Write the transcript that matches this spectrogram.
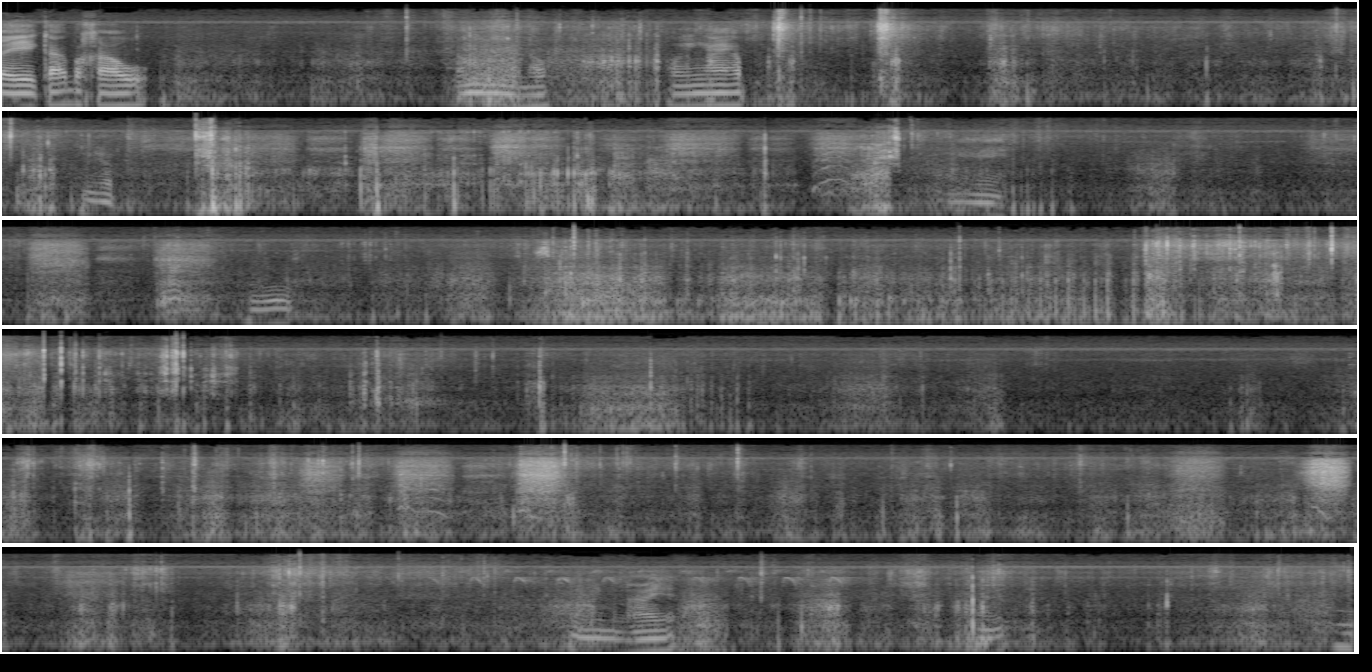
ซกระบะเขาน้ำเงินครับเอาง่ายครับ นี่ครับ นี่โอ้สองตัวอันนี้มันหายอะหายโอ้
